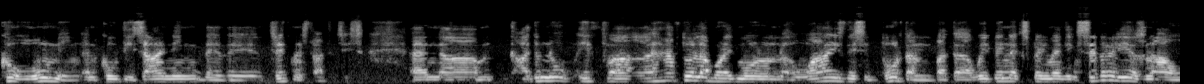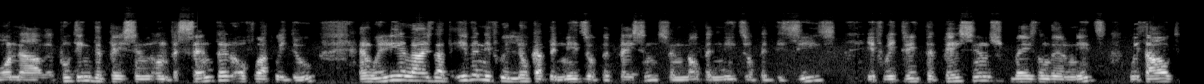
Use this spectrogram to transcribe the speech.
co-owning and co-designing the, the treatment strategies. And um, I don't know if uh, I have to elaborate more on why is this important, but uh, we've been experimenting several years now on putting the patient on the center of what we do. And we realize that even if we look at the needs of the patients and not the needs of the disease, if we treat the patients based on their needs without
